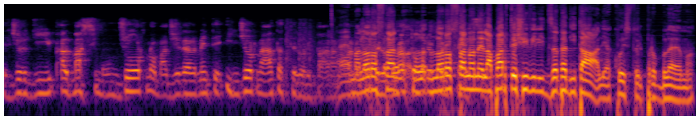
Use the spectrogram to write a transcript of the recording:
nel giro di al massimo un giorno, ma generalmente in giornata te lo riparano. Eh, ma loro stanno, loro stanno nella parte civilizzata d'Italia, questo è il problema.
